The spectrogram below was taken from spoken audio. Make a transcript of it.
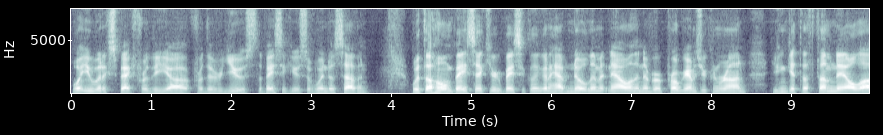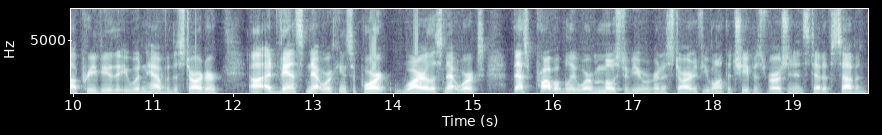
what you would expect for the uh, for the use, the basic use of Windows 7. With the Home Basic, you're basically going to have no limit now on the number of programs you can run. You can get the thumbnail uh, preview that you wouldn't have with the starter. Uh, advanced networking support, wireless networks. That's probably where most of you are going to start if you want the cheapest version instead of 7,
